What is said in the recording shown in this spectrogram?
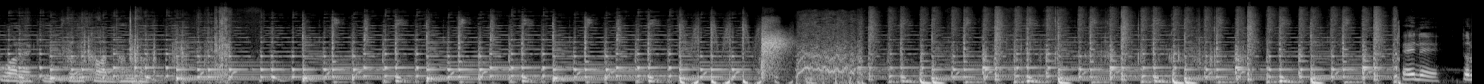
শুয়ার একই চুরি খাওয়ার ধান্দা এই নে তোর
